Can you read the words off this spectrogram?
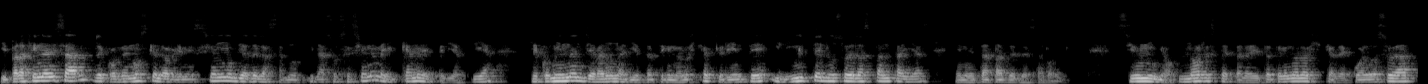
Y para finalizar, recordemos que la Organización Mundial de la Salud y la Asociación Americana de Pediatría recomiendan llevar una dieta tecnológica que oriente y limite el uso de las pantallas en etapas del desarrollo. Si un niño no respeta la dieta tecnológica de acuerdo a su edad,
